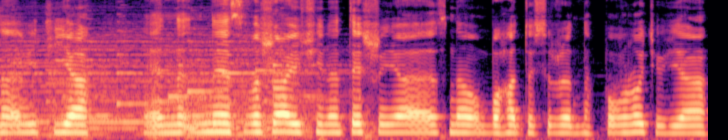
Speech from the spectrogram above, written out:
Навіть я, е, не, зважаючи на те, що я знав багато сюжетних поворотів, я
